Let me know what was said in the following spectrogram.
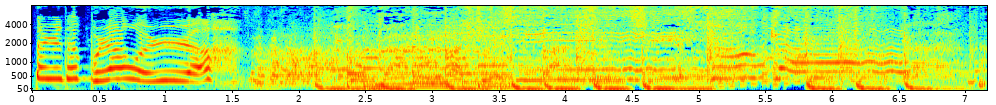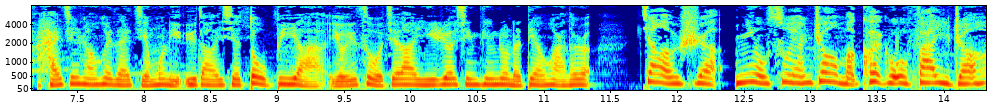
但是他不让我日啊。还经常会在节目里遇到一些逗逼啊！有一次我接到一热心听众的电话，他说：“姜老师，你有素颜照吗？快给我发一张。”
